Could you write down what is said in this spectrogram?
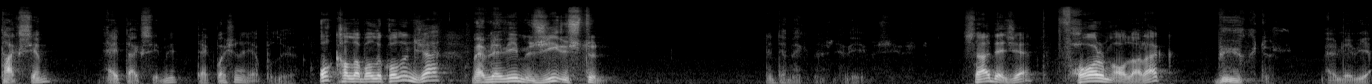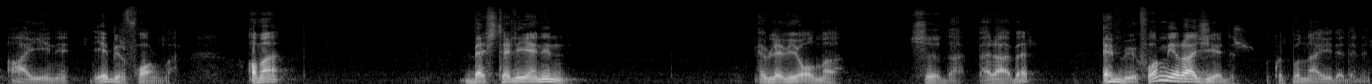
Taksim, hey taksimi tek başına yapılıyor. O kalabalık olunca Mevlevi müziği üstün. Ne demek Mevlevi müziği üstün? Sadece form olarak büyüktür. Mevlevi ayini diye bir form var. Ama besteleyenin Mevlevi olması da beraber en büyük form miraciyedir. Kutbun Naid edenin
